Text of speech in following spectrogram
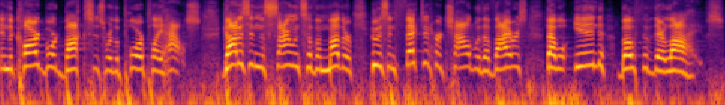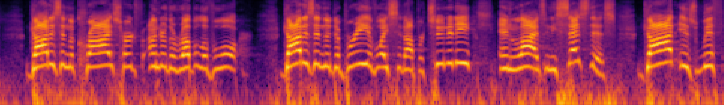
in the cardboard boxes where the poor play house. God is in the silence of a mother who has infected her child with a virus that will end both of their lives. God is in the cries heard under the rubble of war. God is in the debris of wasted opportunity and lives. And he says this God is with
